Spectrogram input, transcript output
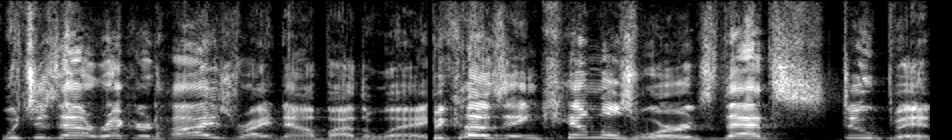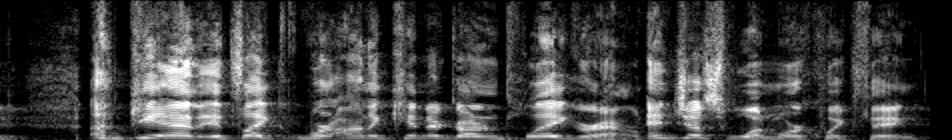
which is at record highs right now, by the way, because in Kimmel's words, that's stupid. Again, it's like we're on a kindergarten playground. And just one more quick thing.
